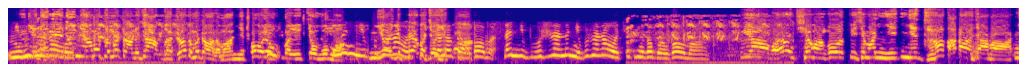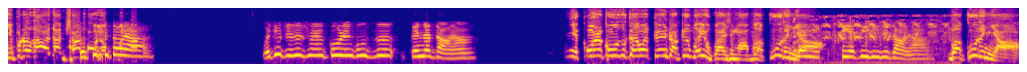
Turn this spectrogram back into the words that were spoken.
你你那你都明白怎么涨的价？我知道怎么涨的吗？你朝我要五毛就交五毛。那你不要一百我交一百。广告吗？那你不是？那你不说让我去贴个广告吗？对呀，我让你贴广告，最起码你你知道咋涨的价吧？你不知道咋涨价，你凭啥我不知道呀，我就只是说工人工资跟着涨呀。你工人工资跟我跟着涨，跟我有关系吗？我雇的你啊。你也必须得涨呀。我雇的你啊。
